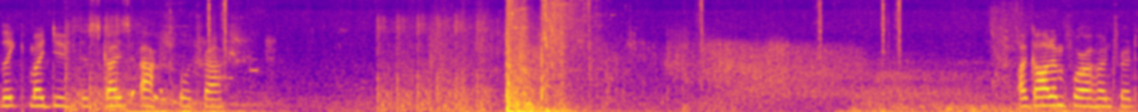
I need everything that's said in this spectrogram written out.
Like, my dude, this guy's actual trash. I got him for a hundred.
